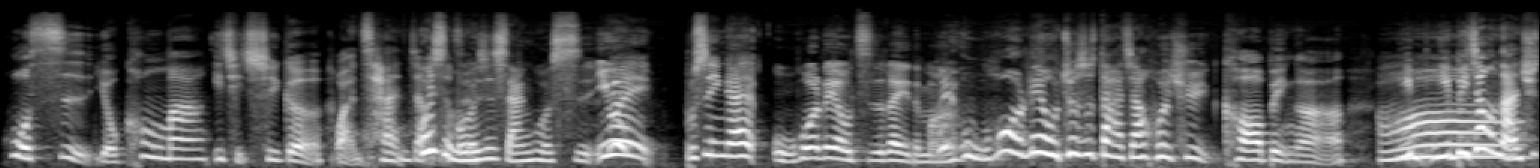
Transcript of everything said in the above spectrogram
或四有空吗？一起吃一个晚餐这样。为什么会是三或四？因为不是应该五或六之类的吗？因为五或六就是大家会去 clubbing 啊，哦、你你比较难去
